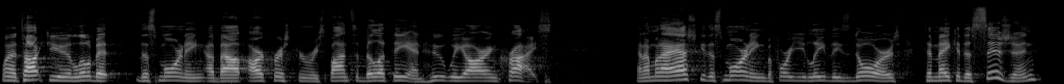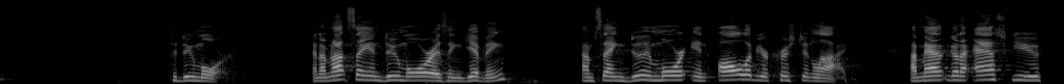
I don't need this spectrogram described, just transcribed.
want to talk to you a little bit this morning about our Christian responsibility and who we are in Christ. And I'm going to ask you this morning, before you leave these doors, to make a decision to do more. And I'm not saying do more as in giving, I'm saying doing more in all of your Christian life. I'm going to ask you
